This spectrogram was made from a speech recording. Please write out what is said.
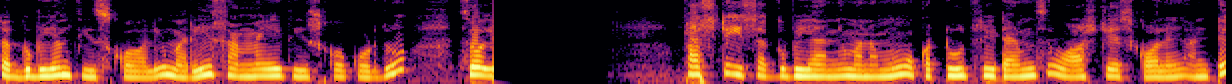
సగ్గుబియ్యం తీసుకోవాలి. మరీ సన్నయ్యి తీసుకోకూడదు. సో ఫస్ట్ ఈ సగ్గు బియ్యాన్ని మనము ఒక టూ త్రీ టైమ్స్ వాష్ చేసుకోవాలి. అంటే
